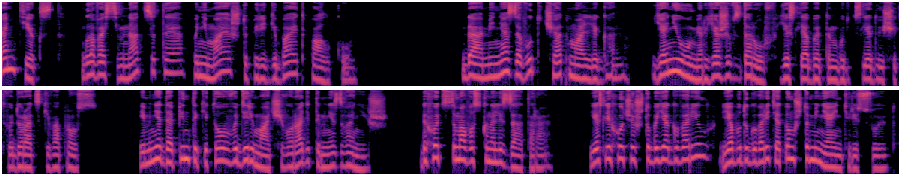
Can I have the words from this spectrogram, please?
Контекст. Глава 17. Понимая, что перегибает палку. Да, меня зовут Чат Маллиган. Я не умер, я жив-здоров, если об этом будет следующий твой дурацкий вопрос. И мне до пинты китового дерьма, чего ради ты мне звонишь. Да хоть с самого сканализатора. Если хочешь, чтобы я говорил, я буду говорить о том, что меня интересует,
